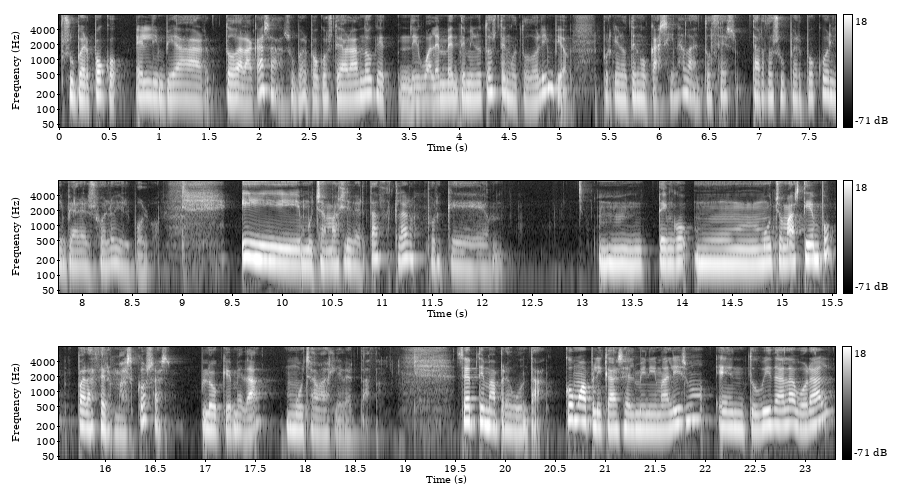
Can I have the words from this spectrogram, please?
súper poco en limpiar toda la casa. Súper poco estoy hablando que igual en 20 minutos tengo todo limpio, porque no tengo casi nada. Entonces tardo súper poco en limpiar el suelo y el polvo. Y mucha más libertad, claro, porque mm, tengo mucho más tiempo para hacer más cosas, lo que me da mucha más libertad. Séptima pregunta. ¿Cómo aplicas el minimalismo en tu vida laboral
